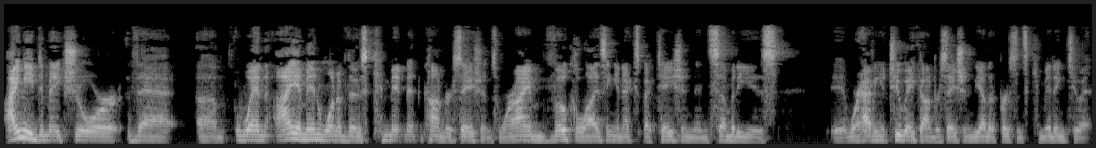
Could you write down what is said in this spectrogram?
I need to make sure that um, when I am in one of those commitment conversations where I am vocalizing an expectation and somebody is Eh, we're having a two-way conversation the other person's committing to it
